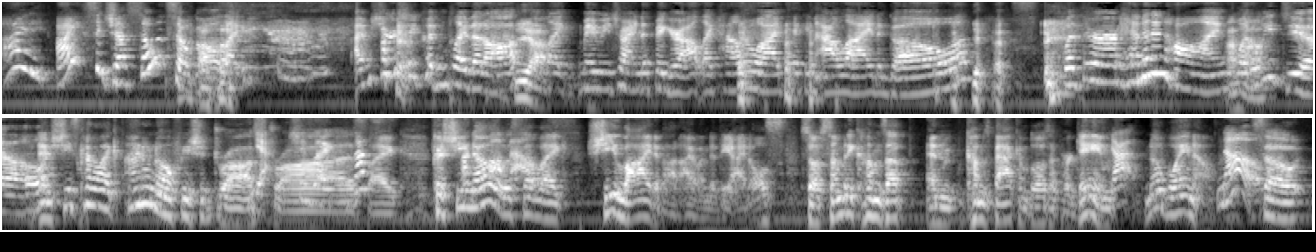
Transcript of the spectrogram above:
I I suggest so and so go. Like I'm sure she could couldn't play that off. Yeah. like maybe trying to figure out like how do I pick an ally to go. yes. But they're him and Han. What do Uh-huh. we do? And she's kind of like, I don't know if we should draw Yeah, she's straws. like, that's like, because she knows that, like, she lied about Island of the Idols. So if somebody comes up and comes back and blows up her game, Yeah. no bueno. No. So,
